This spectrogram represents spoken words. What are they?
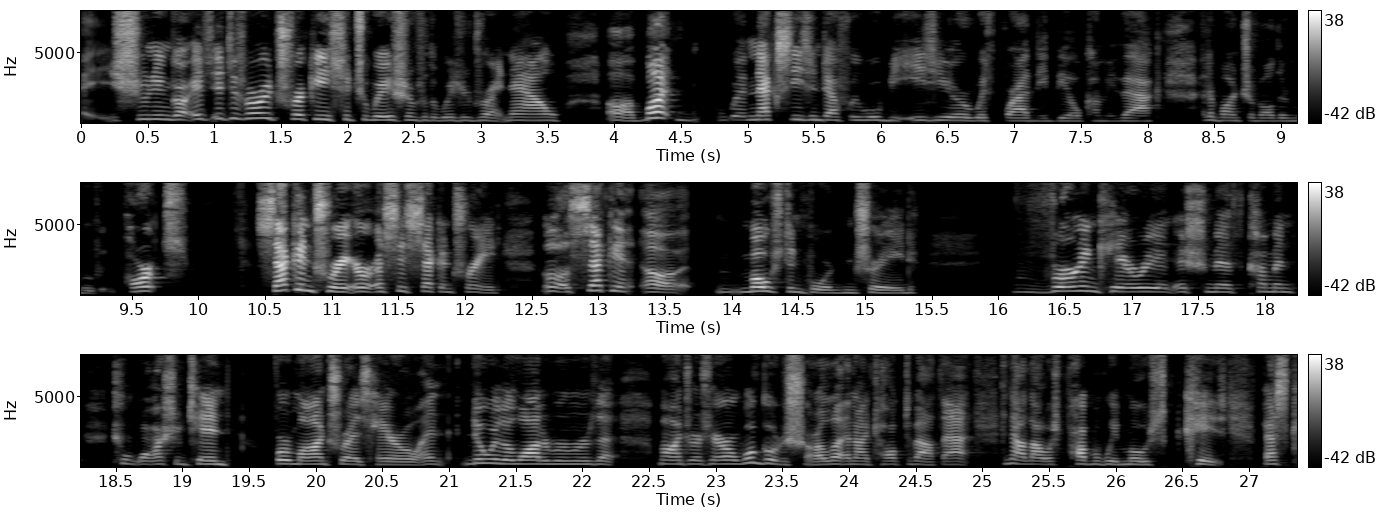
Eh, shooting guard, it's, it's a very tricky situation for the Wizards right now. Uh, but next season definitely will be easier with Bradley Beal coming back and a bunch of other moving parts. Second trade, or I say second trade, uh, second uh, most important trade. Vernon Carey and Ish Smith coming to Washington for Montrezl Harrell. And there was a lot of rumors that Montrezl Harrell will go to Charlotte, and I talked about that. And now that was probably most case, best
